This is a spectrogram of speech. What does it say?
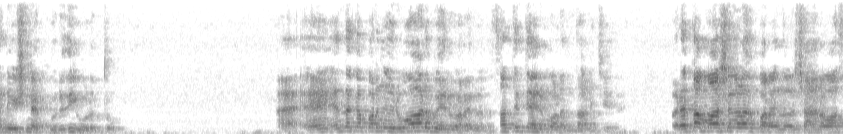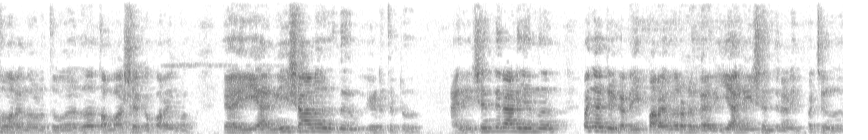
അനീഷിനെ കുരുതി കൊടുത്തു. എന്നൊക്കെ പറഞ്ഞ് ഒരുപാട് പേര് പറയുന്നുണ്ട്. സത്യത്തെ അനുമോൾ എന്താണ് ചെയ്തത്? ഓരോ തമാശകളൊക്കെ പറയുന്നത് ഷാനവാസ് പറയുന്നിടത്ത് ഓരോ തമാശയൊക്കെ പറയുമ്പോൾ ഈ അനീഷാണ് ഇത് എടുത്തിട്ടത്. അനീഷ് എന്തിനാണ് ചെന്ന് ഇപ്പൊ ഞാൻ ചോദിക്കട്ടെ ഈ പറയുന്നവരുടെ കാര്യം ഈ അനീഷ് എന്തിനാണ് ഇപ്പൊ ചെന്ന്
